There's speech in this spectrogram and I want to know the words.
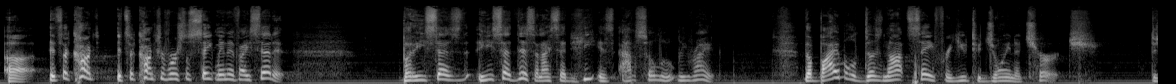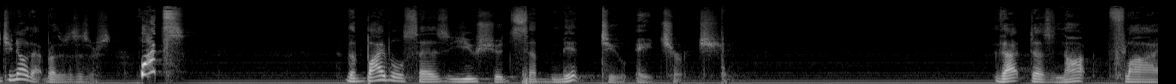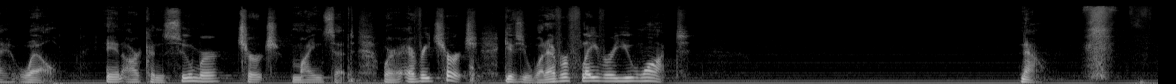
uh, it's, a con- it's a controversial statement if I said it. But he, says, he said this, and I said, he is absolutely right. The Bible does not say for you to join a church. Did you know that, brothers and sisters? What? The Bible says you should submit to a church. That does not fly well in our consumer church mindset, where every church gives you whatever flavor you want. Now,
